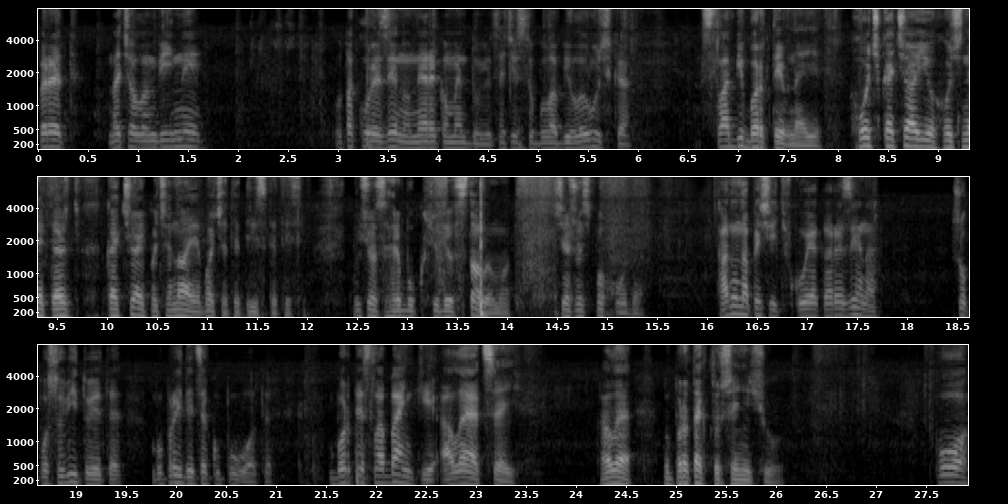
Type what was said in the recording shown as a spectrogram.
перед началом війни отаку резину не рекомендую. Це чисто була білоруська. Слабі борти в неї. Хоч качаю, хоч не качай, починає, бачите, тріскатися. Ну, зараз грибок сюди вставимо, ще щось походить. А ну напишіть, в кого яка резина, що посовітуєте, бо прийдеться купувати. Борти слабенькі, але цей. Але ну, протектор ще нічого. По,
